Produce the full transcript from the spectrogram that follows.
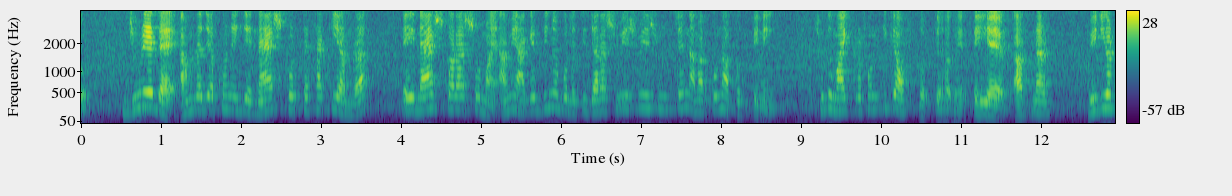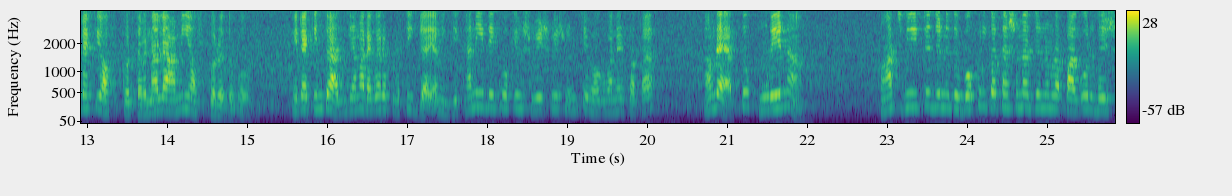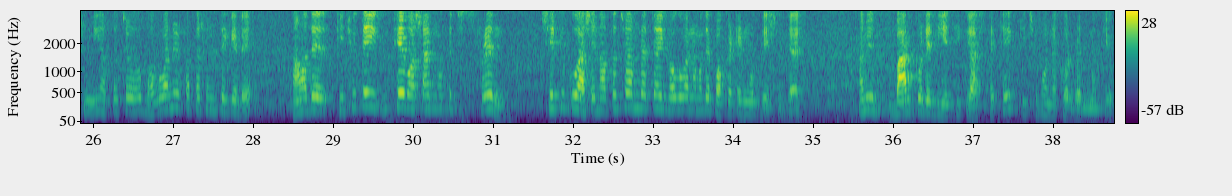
জুড়ে দেয়। আমরা যখন এই যে ন্যাশ করতে থাকি আমরা, এই ন্যাশ করার সময়, আমি আগের দিনও বলেছি, যারা শুয়ে শুয়ে শুনছেন, আমার কোনো আপত্তি নেই। শুধু মাইক্রোফোনটিকে অফ করতে হবে। এই, আপনার ভিডিওটাকে অফ করতে হবে, নাহলে আমি অফ করে দেবো। এটা কিন্তু আজকে আমার একবারে প্রতিজ্ঞায়। আমি যেখানেই দেখব কেউ শুয়ে শুয়ে শুনছে ভগবানের কথা, আমরা এত কুঁড়ে না, পাঁচ মিনিটের জন্য তো বকুল কথা শোনার জন্য আমরা পাগল হয়ে শুনি, অথচ ভগবানের কথা শুনতে গেলে আমাদের কিছুতেই উঠে বসার মতো যে স্ট্রেংথ সেটুকু আসে না, অথচ আমরা চাই ভগবান আমাদের পকেটের মধ্যে এসে যায়। আমি বার করে দিয়েছি ক্লাস থেকে, কিছু মনে করবেন না কেউ।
